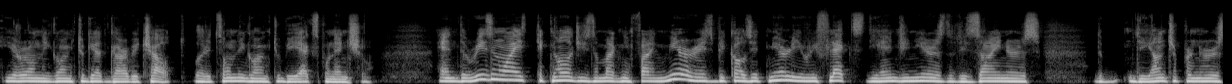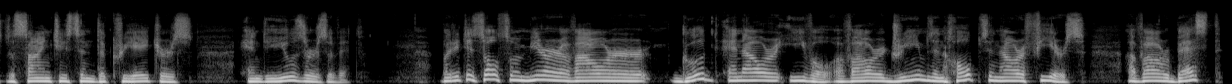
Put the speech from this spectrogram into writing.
you're only going to get garbage out, but it's only going to be exponential. And the reason why technology is a magnifying mirror is because it merely reflects the engineers, the designers, the, the entrepreneurs, the scientists, and the creators and the users of it. But it is also a mirror of our good and our evil, of our dreams and hopes and our fears, of our best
